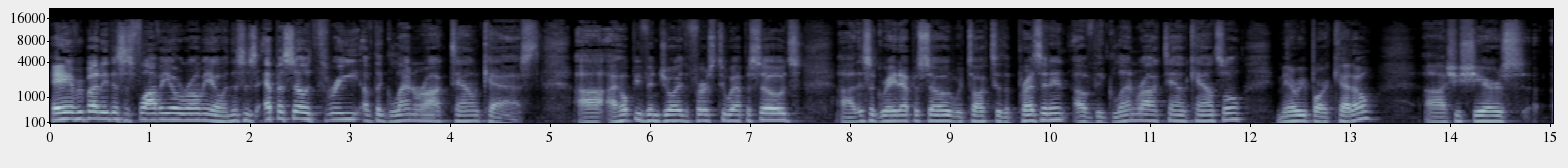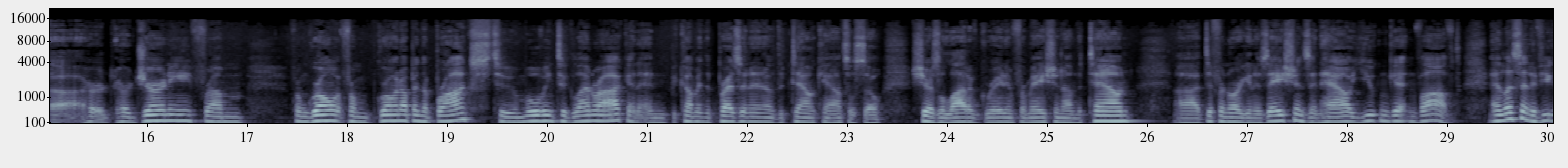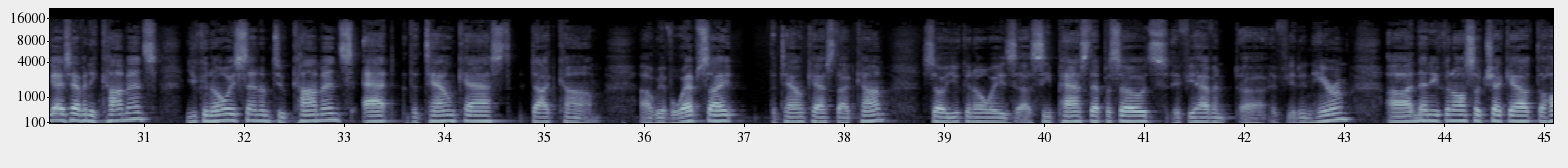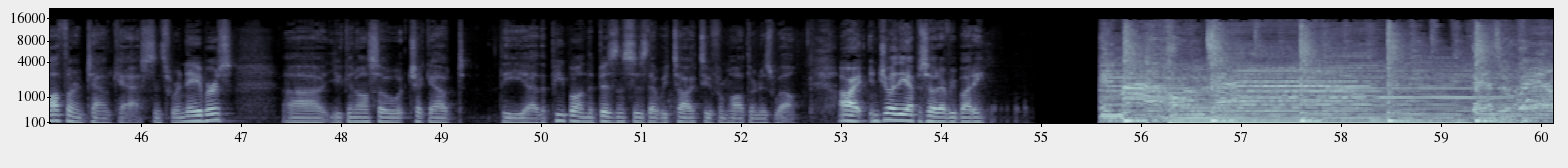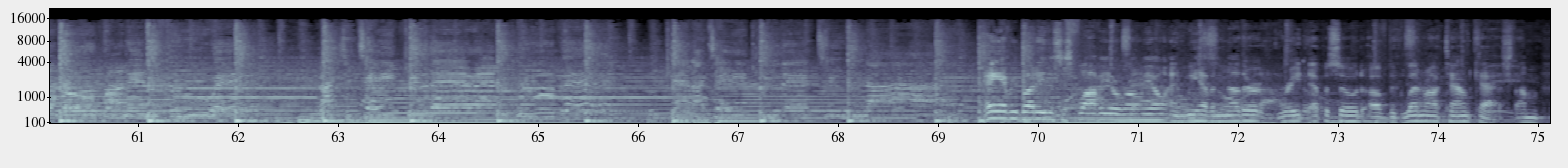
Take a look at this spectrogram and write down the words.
Hey, everybody, this is Flavio Romeo, and this is episode three of the Glen Rock Towncast. Uh, I hope you've enjoyed the first two episodes. Uh, this is a great episode. We talked to the president of the Glen Rock Town Council, Mary Barchetto. Uh, she shares uh, her her journey from from growing from growing up in the Bronx to moving to Glenrock and, and becoming the president of the town council. So shares a lot of great information on the town, uh, different organizations, and how you can get involved. And listen, if you guys have any comments, you can always send them to comments at thetowncast.com. Uh, we have a website, thetowncast.com. So you can always uh, see past episodes if you haven't, uh, if you didn't hear them, uh, and then you can also check out the Hawthorne Towncast. Since we're neighbors, uh, you can also check out the uh, the people and the businesses that we talked to from Hawthorne as well. All right, enjoy the episode, everybody. Hey, everybody, this is Flavio Romeo, and we have another great episode of the Glenrock Towncast. I'm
